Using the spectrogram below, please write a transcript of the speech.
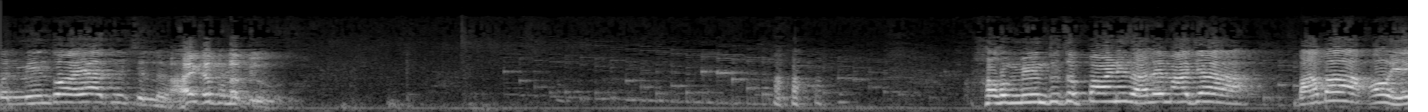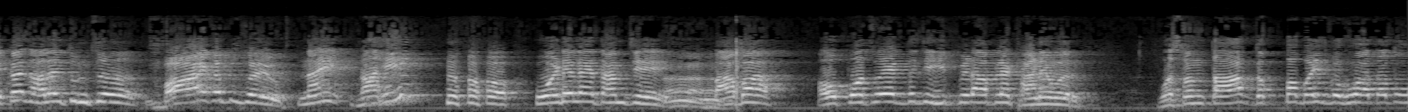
पण मेंदू आहे अजून शिल्लक. आहे का तुला तू अहो मेंदूचं पाणी झालंय माझ्या. बाबा अहो हे काय झालंय तुमचं? बाय का तुझं येऊ नाही. नाही? वडील आहेत आमचे. हा. बाबा अहो पोचव एकदाची ही पिढा आपल्या ठाण्यावर. वसंता गप्पा बैस बघू आता तू.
